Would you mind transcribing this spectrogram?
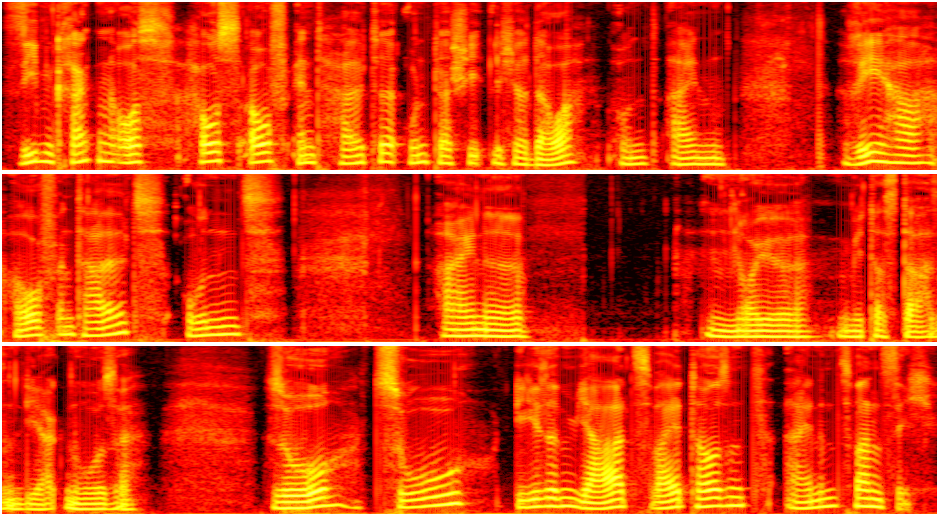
Sieben Krankenhausaufenthalte unterschiedlicher Dauer und ein Reha-Aufenthalt und eine neue Metastasendiagnose. So zu diesem Jahr 2021.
